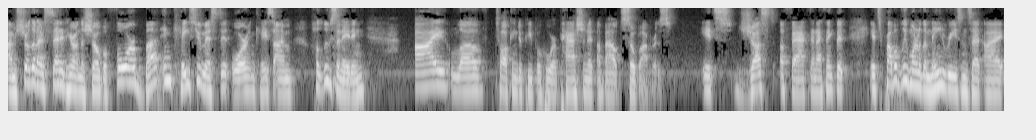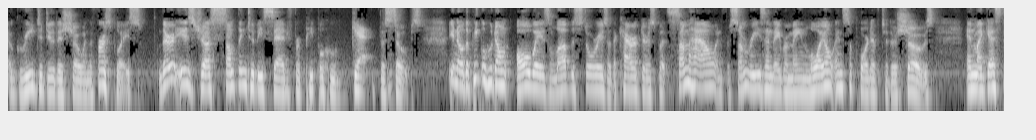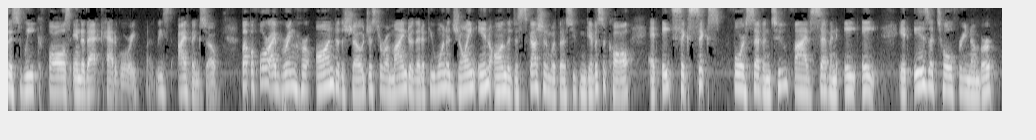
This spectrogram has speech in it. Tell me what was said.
I'm sure that I've said it here on the show before, but in case you missed it, or in case I'm hallucinating, I love talking to people who are passionate about soap operas. It's just a fact, and I think that it's probably one of the main reasons that I agreed to do this show in the first place. There is just something to be said for people who get the soaps you know, the people who don't always love the stories or the characters, but somehow and for some reason they remain loyal and supportive to their shows. And my guest this week falls into that category. At least I think so. But before I bring her on to the show, just a reminder that if you want to join in on the discussion with us, you can give us a call at 866 472 5788. It is a toll free number.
